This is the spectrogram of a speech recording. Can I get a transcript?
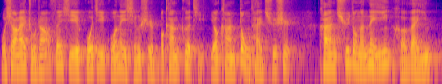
我向来主张分析国际国内形势，不看个体，要看动态趋势，看驱动的内因和外因。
